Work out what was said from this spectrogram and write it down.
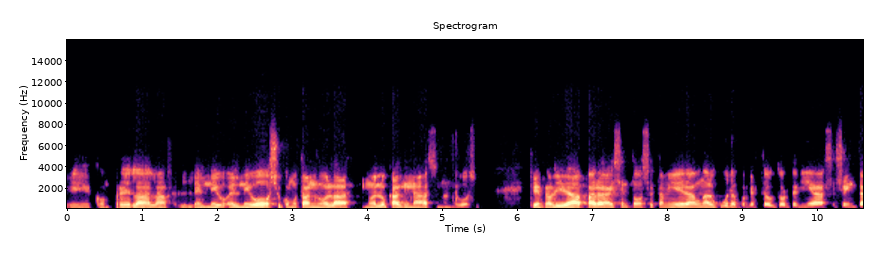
eh, compré la, la, el, el, negocio como tal, no, la, no el local ni nada, sino el negocio. Que en realidad para ese entonces también era una locura, porque este doctor tenía 60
